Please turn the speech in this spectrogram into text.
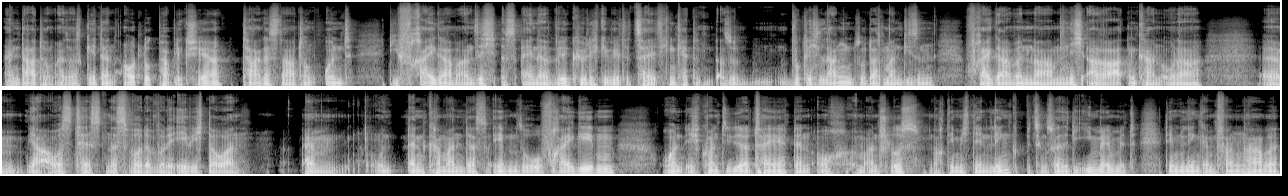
Ein Datum. Also es geht dann Outlook, Public Share, Tagesdatum und die Freigabe an sich ist eine willkürlich gewählte Zeichenkette, also wirklich lang, so dass man diesen Freigabenamen nicht erraten kann oder ähm, ja austesten. Das würde, würde ewig dauern. Ähm, und dann kann man das eben so freigeben und ich konnte die Datei dann auch im Anschluss, nachdem ich den Link beziehungsweise die E-Mail mit dem Link empfangen habe,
